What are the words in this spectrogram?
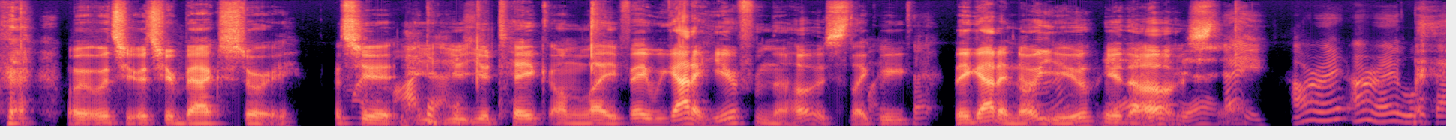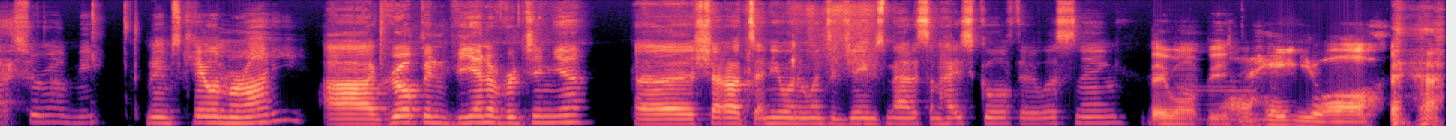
what's your what's your backstory? What's your, your your your take on life? Hey, we gotta hear from the host. Like Like we they gotta know you. You're the host. yeah. Hey, all right, all right. A little backstory on me. My name's Kayla Marati. I uh, grew up in Vienna, Virginia. Uh, shout out to anyone who went to James Madison High School if they're listening. They won't be. I hate you all. I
